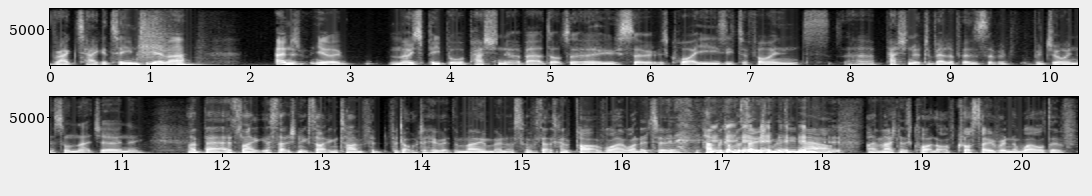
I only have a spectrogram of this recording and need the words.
ragtag a team together. And you know, most people were passionate about Doctor Who, so it was quite easy to find uh, passionate developers that would, would join us on that journey. I bet it's like it's such an exciting time for, for Doctor Who at the moment. That's, that's kind of part of why I wanted to have a conversation with you now. I imagine there's quite a lot of crossover in the world of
